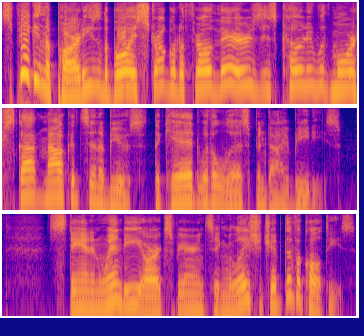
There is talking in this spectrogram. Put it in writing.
Speaking of parties, the boys' struggle to throw theirs is coated with more Scott Malkinson abuse, the kid with a lisp and diabetes. Stan and Wendy are experiencing relationship difficulties.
